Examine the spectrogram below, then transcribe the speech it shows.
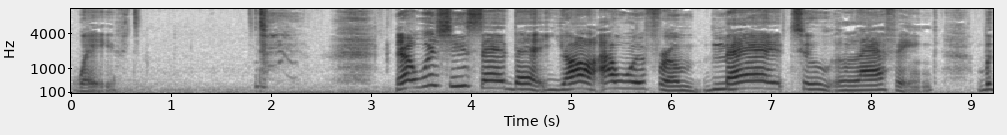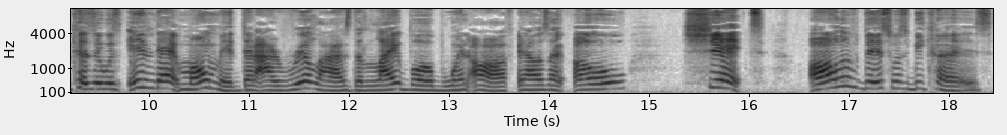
waived. now, when she said that, y'all, I went from mad to laughing because it was in that moment that I realized the light bulb went off and I was like, oh shit. All of this was because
